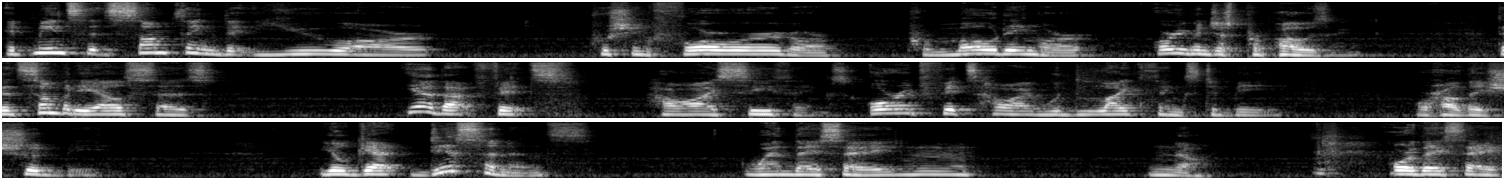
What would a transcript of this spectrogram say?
it means that something that you are pushing forward or promoting or, or even just proposing, that somebody else says, yeah, that fits how I see things, or it fits how I would like things to be, or how they should be. You'll get dissonance when they say, mm, no. or they say,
